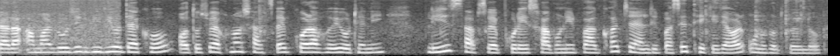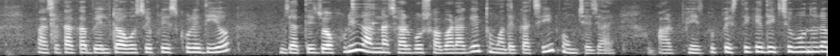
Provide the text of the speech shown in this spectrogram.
যারা আমার রোজের ভিডিও দেখো, অথচ এখনও সাবস্ক্রাইব করা হয়ে ওঠেনি, প্লিজ সাবস্ক্রাইব করে শ্রাবণীর পাকঘর চ্যানেলটির পাশে থেকে যাওয়ার অনুরোধ রইল। পাশে থাকা বেলটা অবশ্যই প্রেস করে দিও। যাতে যখনই রান্না ছাড়বো সবার আগে তোমাদের কাছেই পৌঁছে যায়। আর ফেসবুক পেজ থেকে দেখছ বন্ধুরা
